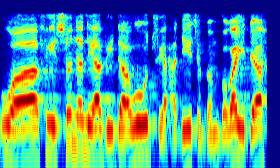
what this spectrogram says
وفي سنن أبي داود في حديث ابن بريدة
